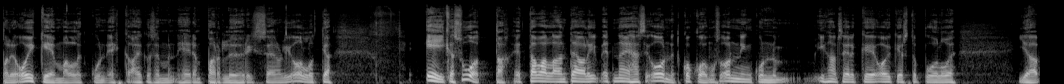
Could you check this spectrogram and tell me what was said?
paljon oikeammalle kuin ehkä aikaisemmin heidän parlöörissään oli ollut. Ja eikä suotta, että tavallaan tämä oli, että näinhän se on, että kokoomus on niin kuin ihan selkeä oikeistopuolue ja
